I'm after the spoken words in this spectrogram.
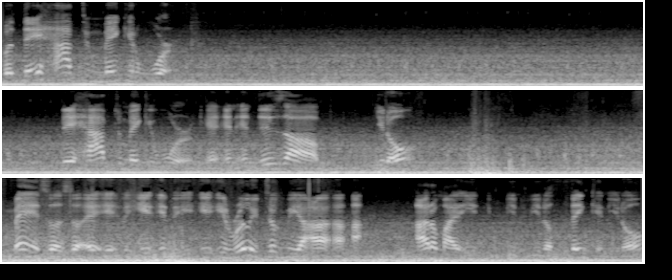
but they have to make it work. They have to make it work, and and, and this, uh, you know, man, so so it it, it, it, really took me. Uh, uh, out of my you know thinking you know?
